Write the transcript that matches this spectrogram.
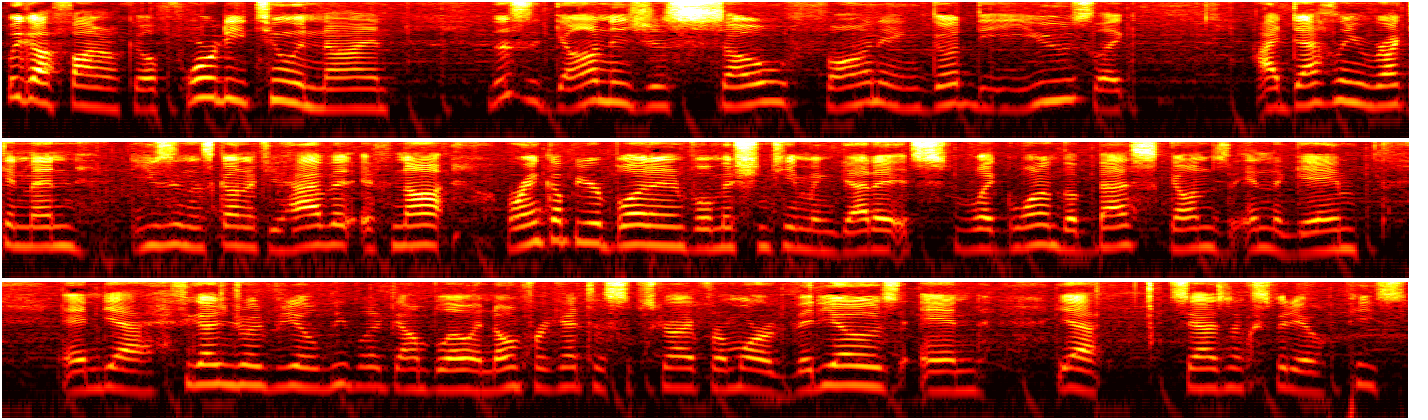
We got final kill. 42 and 9. This gun is just so fun and good to use. Like, I definitely recommend using this gun if you have it. If not, rank up your Blood Anvil mission team and get it. It's like one of the best guns in the game. And yeah, if you guys enjoyed the video, leave a like down below. And don't forget to subscribe for more videos. And yeah, see you guys next video. Peace.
